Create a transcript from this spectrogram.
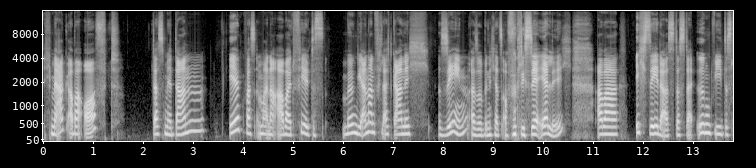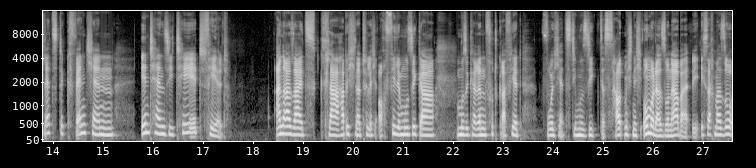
Ich merke aber oft, dass mir dann irgendwas in meiner Arbeit fehlt. Das mögen die anderen vielleicht gar nicht sehen. Also bin ich jetzt auch wirklich sehr ehrlich. Aber ich sehe das, dass da irgendwie das letzte Quäntchen Intensität fehlt. Andererseits, klar, habe ich natürlich auch viele Musiker, Musikerinnen fotografiert, wo ich jetzt die Musik, das haut mich nicht um oder so, ne? Aber ich sag mal so,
